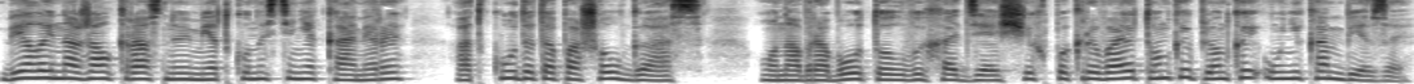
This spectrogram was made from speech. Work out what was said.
Белый нажал красную метку на стене камеры. Откуда-то пошел газ. Он обработал выходящих, покрывая тонкой пленкой уникамбезы.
